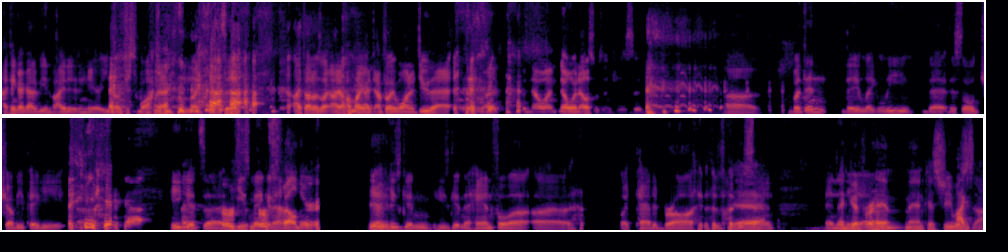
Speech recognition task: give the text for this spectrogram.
I think I got to be invited in here. You don't just walk in and like that's it." I thought I was like, I, I'm like, I definitely want to do that, like, but no one, no one else was interested. Uh, but then they like leave. The this little chubby piggy, uh, he gets uh, Herf- he's making out. Herffelder. Yeah, Dude. he's getting he's getting a handful of uh like padded bra is what you're Yeah. saying. And then and he, good for uh, him, man, because she was uh,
